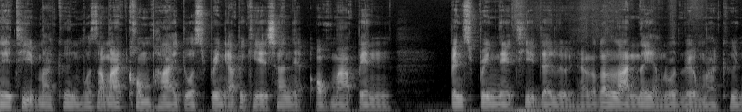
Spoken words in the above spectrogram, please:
native มากขึ้น เพราะสามารถ compile ตัว Spring application เนี่ยออกมาเป็นเป็น Spring Native ได้เลยนะแล้วก็รันได้อย่างรวดเร็วมากขึ้น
